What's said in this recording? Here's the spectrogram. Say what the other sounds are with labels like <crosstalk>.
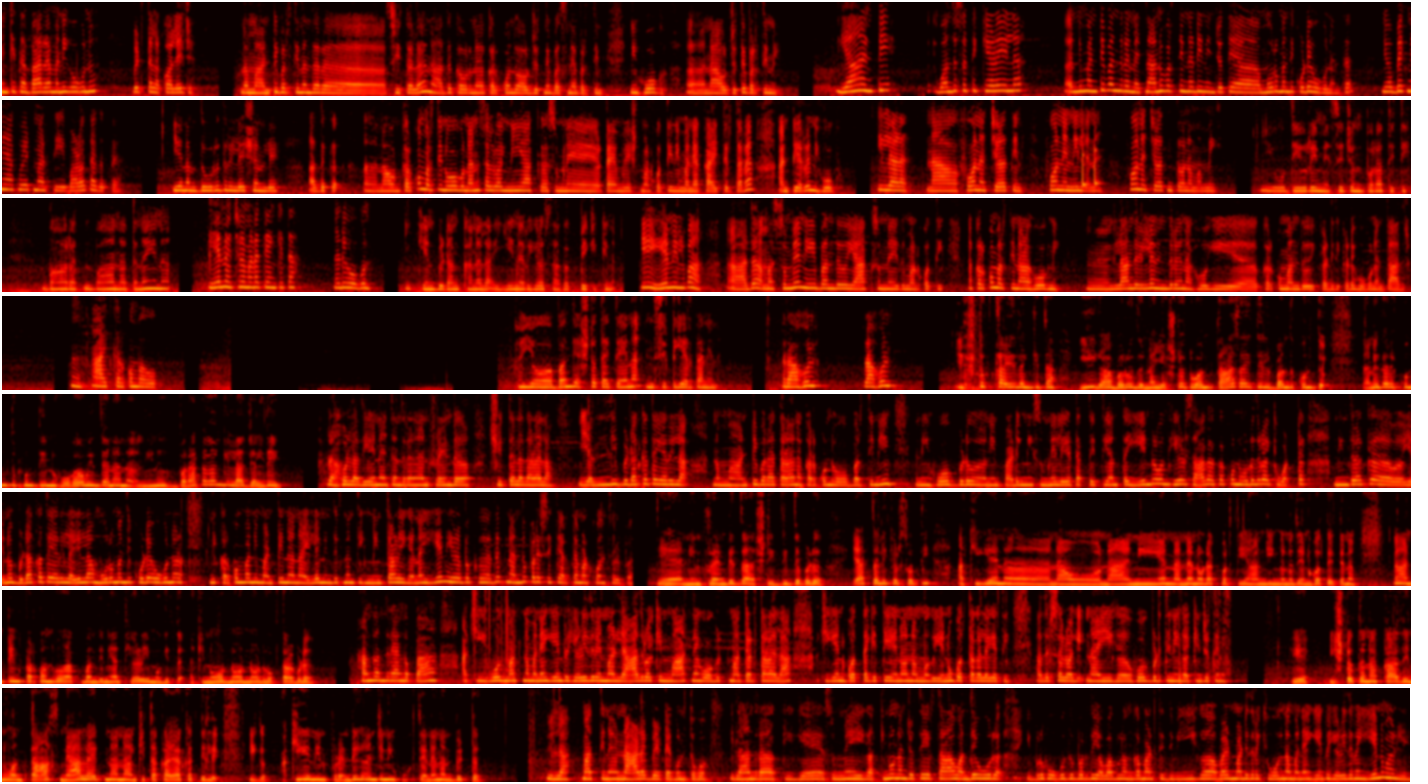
ಅಂಕಿತ ಬಾರ ಮನೆಗೆ ಹೋಗುನು? ಬಿಡ್ತಲ್ಲ ಕಾಲೇಜ್ ನಮ್ಮ ಆಂಟಿ ಬರ್ತೀನಿ ಅಂದಾರ ಶೀತಲ ನಾ ಅದಕ್ಕೆ ಅವ್ರನ್ನ ಕರ್ಕೊಂಡು ಅವ್ರ ಜೊತೆ ಬಸ್ನೇ ಬರ್ತೀನಿ. ನೀವು ಹೋಗು ನಾ ಅವ್ರ ಜೊತೆ ಬರ್ತೀನಿ. ಯಾ ಆಂಟಿ ಒಂದು ಸತಿ ಕೇಳೇ ಇಲ್ಲ. ನಿಮ್ಮ ಆಂಟಿ ಬಂದ್ರೆ ನಾನು ಬರ್ತೀನಿ ನಡಿ ನಿನ್ನ ಜೊತೆ ಮೂರು ಮಂದಿ ಕೂಡ ಹೋಗೋಣಂತ ನೀವು ಬೇಕು ಯಾಕೆ ವೇಟ್ ಮಾಡ್ತೀವಿ ಭಾಳತ್ತಾಗುತ್ತೆ ಏ ನಮ್ಮ ದೂರದ ರಿಲೇಷನ್ಲಿ ಅದಕ್ಕೆ ನಾವು ಅವ್ನು ಕರ್ಕೊಂಡ್ ಬರ್ತೀನಿ ಹೋಗು. ನನ್ನ ಸಲುವಾಗಿ ನೀ ಯಾಕೆ ಸುಮ್ಮನೆ ಟೈಮ್ ವೇಸ್ಟ್ ಮಾಡ್ಕೊತೀನಿ ನಿಮ್ಮ ಮನ್ಯಾಗ ಕಾಯ್ತಿರ್ತಾರ? ಅಂಟಿಯರ ನೀ ಹೋಗು. ಇಲ್ಲ ನಾ ಫೋನ್ ಹಚ್ಚಿ ಹೇಳ್ತೀನಿ. ಫೋನ್ ಏನಿಲ್ಲ ಫೋನ್ ಹಚ್ಚಿ ಹೇಳ್ತೀನಿ ತೋ ನಮ್ಮ ಮಮ್ಮಿ ಇವು ದೇವ್ರಿ ಮೆಸೇಜ್ ಒಂದು ಬರತೈತಿ. ಬಾರತ್ ಬಾ ಅನ್ನತನ ಏನ ಏನು ಯೋಚನೆ ಮಾಡತ್ತೆ ಅಂಕಿತ? ನಡಿ ಹೋಗುನ್. ಈಕೇನು ಬಿಡಂಗ್ ಕಾಣಲ್ಲ ಏನಾರು ಹೇಳಿ ಸಾಕಕ್ಕೆ ಬೇಕಿಕ್ಕಿನ. ಏ, ಏನಿಲ್ವಾ? ಅದ ಮತ್ತು ಸುಮ್ಮನೆ ನೀ ಬಂದು ಯಾಕೆ ಸುಮ್ಮನೆ ಇದು ಮಾಡ್ಕೊತಿ? ನಾ ಕರ್ಕೊಂಬರ್ತೀನಿ ನಾಳೆ ಹೋಗಿ ಇಲ್ಲಾಂದ್ರೆ ಇಲ್ಲೇ ನಿಂದ್ರೆ ನಾ ಹೋಗಿ ಕರ್ಕೊಂಬಂದು ಈ ಕಡೆ ಈ ಕಡೆ ಹೋಗೋಣ ಅಂತ ಆದ್ರೆ. ಹ್ಞೂ ಆಯ್ತು ಕರ್ಕೊಂಬ, ಹೋಗು. ಅಯ್ಯೋ, ಬಂದು ಎಷ್ಟೊತ್ತಾಯ್ತು ಏನ ನಿನ್ನ ಸಿಟ್ಟಿಗೆ ಇರ್ತಾನೆ ರಾಹುಲ್ ರಾಹುಲ್. ಎಷ್ಟೊತ್ತು ಕಾಯ್ದಂಕಿತ ಈಗ ಬರೋದು ನಾ ಎಷ್ಟೊತ್ತು ಒಂದು ತಾಸು ಆಯ್ತು ಇಲ್ಲಿ ಬಂದು ಕುಂತು, ನನಗರೆ ಕುಂತು ಕುಂತು ಇನ್ನು ಹೋಗೋವಿದ್ದೆ ನಾನು. ನೀನು ಬರೋಕ್ಕಾಗಂಗಿಲ್ಲ ಜಲ್ದಿ. ರಾಹುಲ್, ಅದು ಏನಾಯ್ತಂದ್ರೆ ನನ್ನ ಫ್ರೆಂಡ್ ಶೀತಲ್ ಅದಾಳಲ್ಲ. ಎಲ್ಲಿ ಬಿಡಕ್ಕೆ ತಯಾರಿಲ್ಲ. ನಮ್ಮ ಆಂಟಿ ಬರತ್ತಾಳ ನಾ ಕರ್ಕೊಂಡು ಹೋಗಿ ಬರ್ತೀನಿ. ನೀ ಹೋಗ್ಬಿಡು ನಿನ್ನ ಪಾಡಿಗೆ ನೀ ಸುಮ್ಮನೆ ಲೇಟ್ ಆಗ್ತೈತಿ ಅಂತ ಏನರ ಒಂದು ಹೇಳಿ ಸಾಗಾಕೂ ನೋಡಿದ್ರೆ ಆಕೆ ಒಟ್ಟು ನಿಂದ್ರಕ ಏನೋ ಬಿಡಕ್ಕೆ ತಯಾರಿಲ್ಲ. ಇಲ್ಲ, ಮೂರು ಮಂದಿ ಕೂಡ ಹೋಗೋಣ. ನೀ ಕರ್ಕೊಂಡು ಬನ್ನಿ ಮಂಟಿ ನಾನು ಇಲ್ಲೇ ನಿಂದಿರ್ನಂತ ಈಗ ನಿಂತಾಳೀಗ ನಾ ಏನು ಹೇಳ್ಬೇಕು ಅದಕ್ಕೆ ನಂದು ಪರಿಸ್ಥಿತಿ ಅರ್ಥ ಮಾಡ್ಕೊಂಡು ಸ್ವಲ್ಪ. ಏ ನಿನ್ನ ಫ್ರೆಂಡ್ ಇದ್ದ ಅಷ್ಟು ಇದ್ದಿದ್ದೆ ಬಿಡು. ಯಾಕೆ ತಲೆ ಕೆಡ್ಸೋತಿ? ಆಕಿಗೇನು ನಾವು, ನಾ, ನೀ ಏನು ನನ್ನ ನೋಡಕ್ಕೆ ಬರ್ತೀಯ ಹಂಗೆ ಹಿಂಗೆ ಅನ್ನೋದೇನು ಗೊತ್ತೈತೇನ? ನಾ ಆಂಟಿನ ಕರ್ಕೊಂಡು ಹೋಗಕ್ಕೆ ಬಂದೀನಿ ಅಂತ ಹೇಳಿ ಮುಗೀತು. ಆಕಿ ನೋಡಿ ನೋಡಿ ನೋಡಿ ಹೋಗ್ತಾಳೆ ಬಿಡು. ಹಂಗಂದ್ರೆ ಹಂಗಪ್ಪ ಆಕಿ ಹೋಗಿ ಮತ್ತೆ ನಮ್ಮ ಮನೆಗೆ ಏನು ಹೇಳಿದ್ರೆ ಏನು ಮಾಡಲಿ? ಆದ್ರೂ ಆಕಿನ ಮಾತನಾಗ ಹೋಗ್ಬಿಟ್ಟು ಮಾತಾಡ್ತಾಳಲ್ಲ ಆಕಿಗೆ ಏನು ಗೊತ್ತಾಗೈತಿ ಏನೋ ನಮಗೆ ಏನೂ ಗೊತ್ತಾಗಲಾಗೈತಿ. ಅದ್ರ ಸಲುವಾಗಿ ನಾ ಈಗ ಹೋಗ್ಬಿಡ್ತೀನಿ ಈಗ ಆಕಿನ ಜೊತೆ ಏ ಇಷ್ಟೊತ್ತನ ಕಾದಿನ ಒಂದು ತಾಸು ಮ್ಯಾಲ ಆಯ್ತು ನಾನು ಅಂಕಿತ ಕಾಯಕತ್ತಿಲ್ಲಿ. ಈಗ ಆಕಿ ನಿನ್ನ ಫ್ರೆಂಡಿಗೆ ಅಂಜಿ ನೀವು ಹೋಗ್ತೇನೆ ನಾನು ಬಿಟ್ಟು. ಇಲ್ಲ ಮತ್ತೆ ನಾವು ನಾಳೆ ಭೇಟಿಯಾಗುನ್ ತಗೋ. ಇಲ್ಲಾಂದ್ರೆ ಆಕಿಗೆ ಸುಮ್ಮನೆ ಈಗ ಆಕಿನೂ ನನ್ನ ಜೊತೆ ಇರ್ತಾ ಒಂದೇ ಊರು. ಇಬ್ರು ಹೋಗೋದು ಬರ್ದು ಯಾವಾಗಲೂ ಹಂಗೆ ಮಾಡ್ತಿದ್ವಿ. ಈಗ ಅವಾಯ್ಡ್ ಮಾಡಿದ್ರೆ ಆಕಿ ಹೋಗಿ ನಮ್ಮ ಮನೆಗೆ ಏನು ಹೇಳಿದ್ರೆ ಏನು ಮಾಡಲಿ?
